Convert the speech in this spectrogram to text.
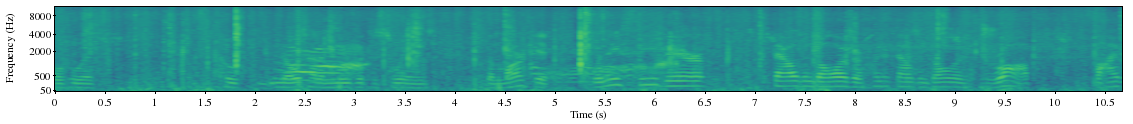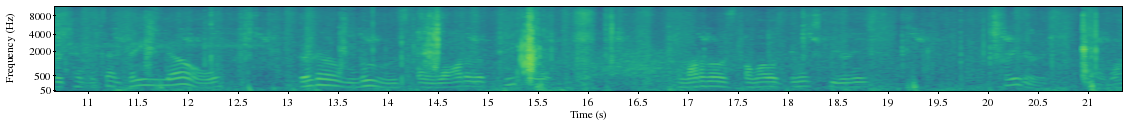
or who is who knows how to move with the swings, the market, when they see their thousand dollars or hundred thousand dollars drop five or ten percent, they know they're gonna lose a lot of the people, a lot of those, a lot of those inexperienced traders. Oh wow,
